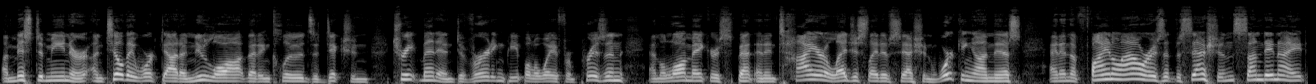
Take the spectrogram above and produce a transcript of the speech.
a misdemeanor until they worked out a new law that includes addiction treatment and diverting people away from prison. And the lawmakers spent an entire legislative session working on this. And in the final hours of the session, Sunday night,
